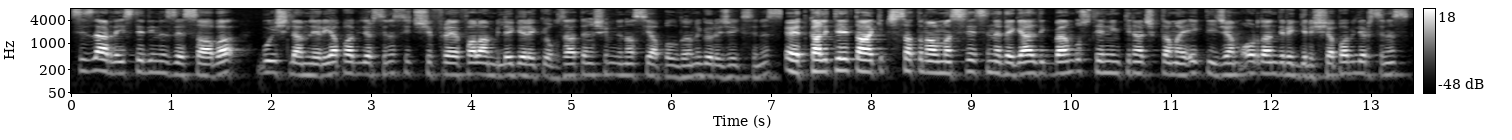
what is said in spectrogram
Sizler de istediğiniz hesaba bu işlemleri yapabilirsiniz. Hiç şifreye falan bile gerek yok. Zaten şimdi nasıl yapıldığını göreceksiniz. Evet kaliteli takipçi satın alma sitesine de geldik. Ben bu sitenin linkini açıklamaya ekleyeceğim. Oradan direkt giriş yapabilirsiniz.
